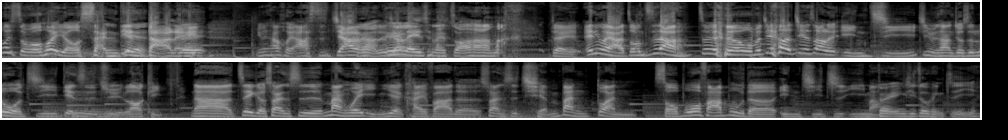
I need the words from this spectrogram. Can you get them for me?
为什么会有闪电打雷？因为他回阿斯加了嘛？因为雷神来抓他嘛？对，Anyway 啊，总之啊，这个我们今天要介绍的影集，基本上就是洛基电视剧 Loki。那这个算是漫威影业开发的，算是前半段首播发布的影集之一嘛？对，影集作品之一。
